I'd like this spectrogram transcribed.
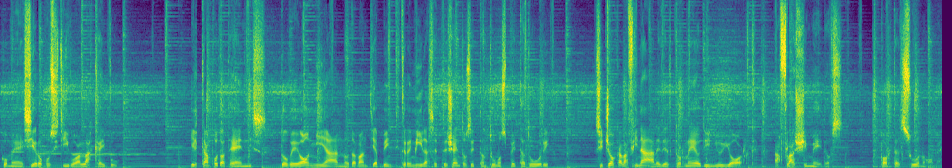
come siero positivo all'HIV. Il campo da tennis, dove ogni anno davanti a 23.771 spettatori si gioca la finale del torneo di New York a Flushing Meadows, porta il suo nome.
